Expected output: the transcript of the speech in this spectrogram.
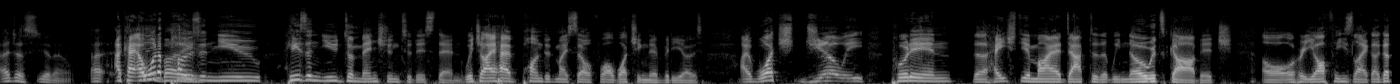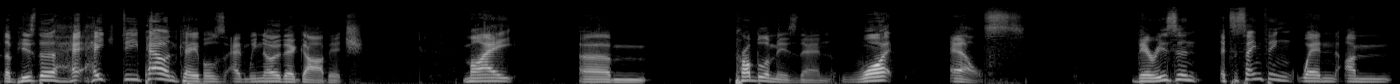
I just you know. I, Okay, I want to pose a new. Here's a new dimension to this, then, which I have pondered myself while watching their videos. I watched Joey put in the HDMI adapter that we know it's garbage, or he off. He's like, I got the here's the H- HD pound cables, and we know they're garbage. My um problem is then what else? there isn't it's the same thing when i'm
